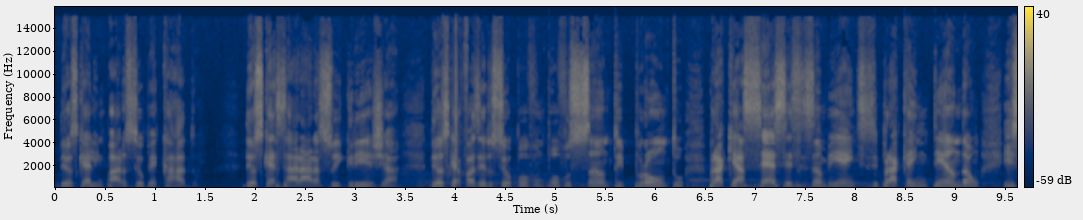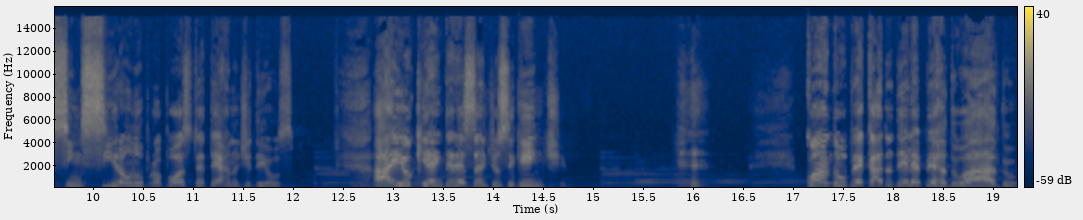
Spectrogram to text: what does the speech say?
Deus quer limpar o seu pecado. Deus quer sarar a sua igreja. Deus quer fazer do seu povo um povo santo e pronto para que acesse esses ambientes e para que entendam e se insiram no propósito eterno de Deus. Aí o que é interessante é o seguinte: quando o pecado dele é perdoado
